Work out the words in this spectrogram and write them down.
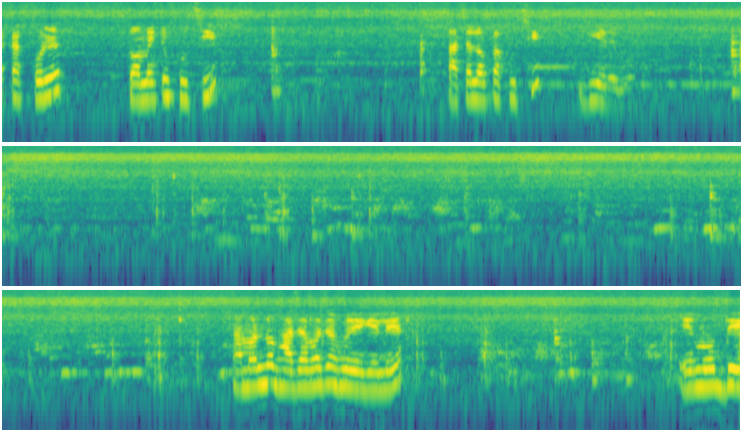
এক এক করে টমেটো কুচি, কাঁচা লঙ্কা কুচি দিয়ে দেব। সামান্য ভাজা ভাজা হয়ে গেলে এর মধ্যে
